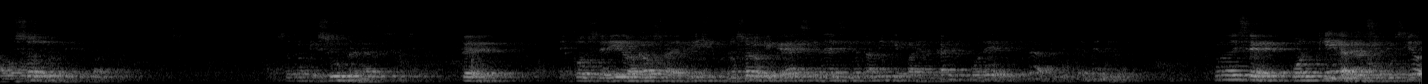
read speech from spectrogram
A vosotros, dice Pablo, a vosotros que sufren la persecución, ustedes, es concedido a causa de Cristo, no solo que creáis en Él, sino también que padezcáis por Él. Fíjate, es tremendo. Uno dice, ¿por qué la persecución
